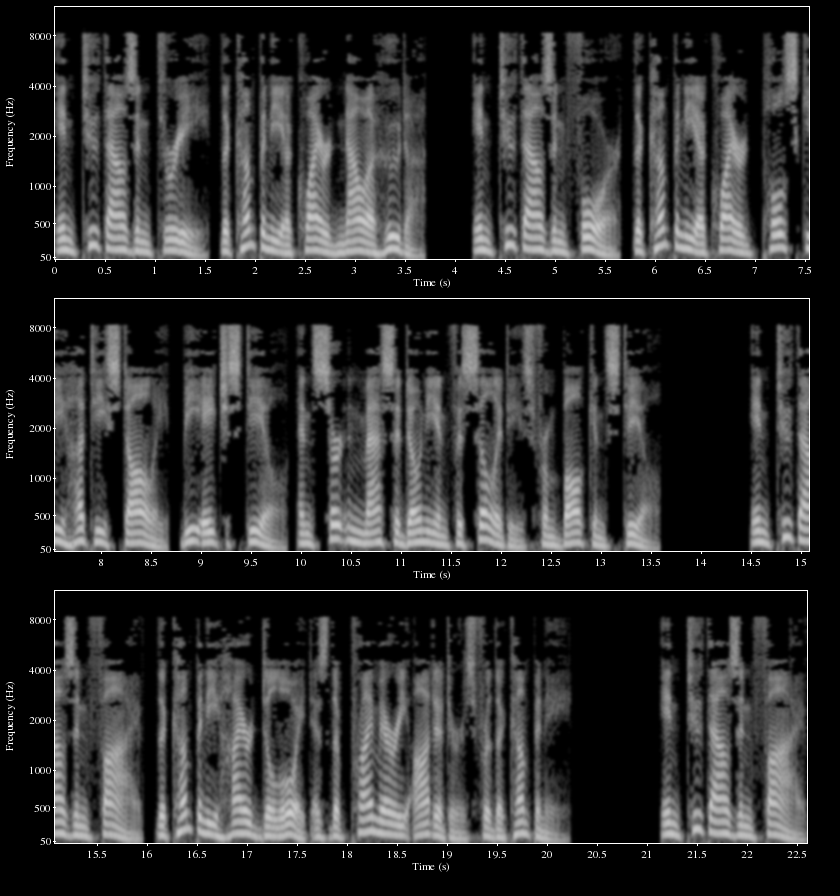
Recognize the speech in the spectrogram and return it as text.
In 2003, the company acquired Nowa Huta. In 2004, the company acquired Polski Huty Stali, BH Steel, and certain Macedonian facilities from Balkan Steel. In 2005, the company hired Deloitte as the primary auditors for the company. In 2005,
